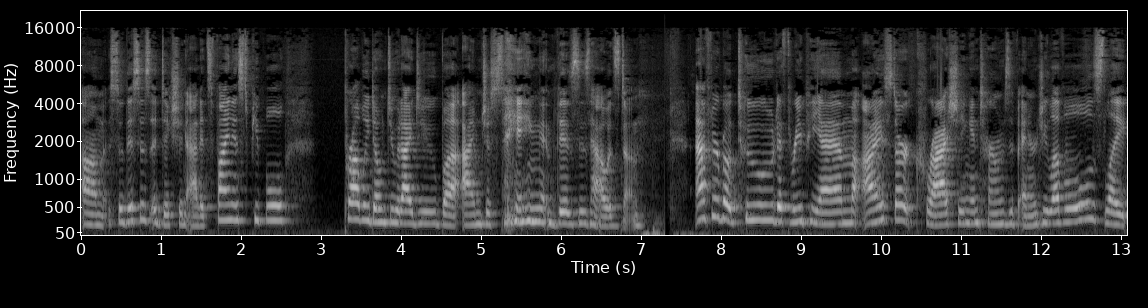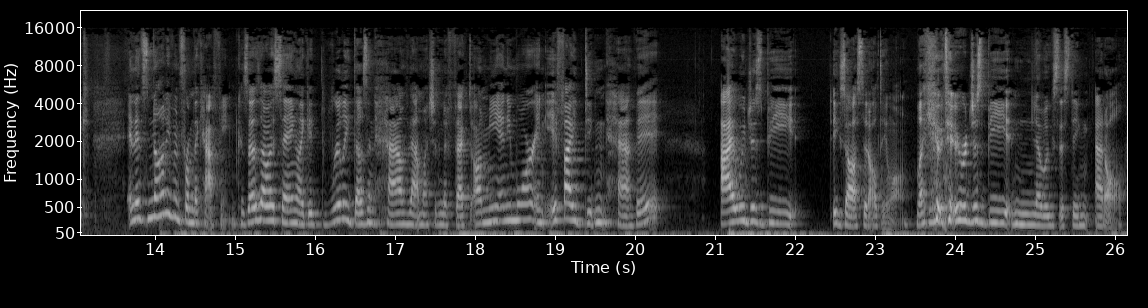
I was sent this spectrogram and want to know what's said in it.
Um, so this is addiction at its finest. People probably don't do what I do, but I'm just saying this is how it's done. after about 2 to 3 p.m., I start crashing in terms of energy levels. Like, and it's not even from the caffeine, because as I was saying, like, it really doesn't have that much of an effect on me anymore. And if I didn't have it, I would just be exhausted all day long. Like, it, would just be no existing at all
